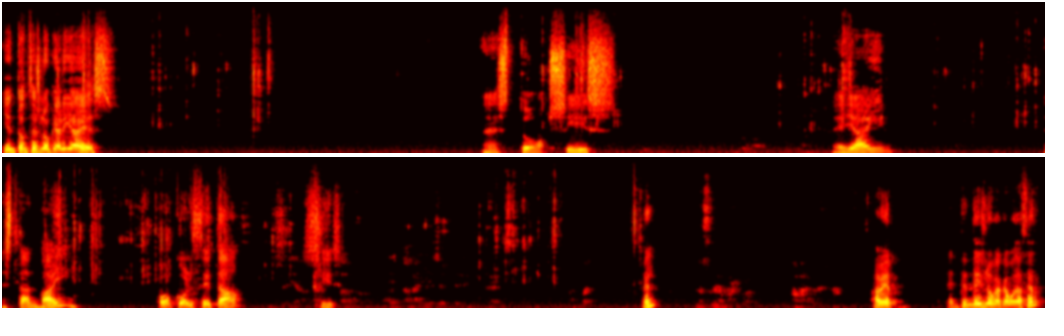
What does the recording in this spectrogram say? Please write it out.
Y entonces lo que haría es esto sys AI standby o call z ¿El? A ver, ¿entendéis lo que acabo de hacer?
